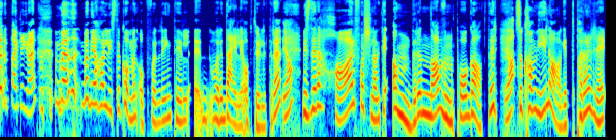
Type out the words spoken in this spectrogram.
Dette er ikke greit. Men, men jeg har lyst til å komme med en oppfordring til eh, våre deilige oppturlyttere. Ja, Hvis dere har forslag til andre navn på gater, ja. så kan vi lage et parallell,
